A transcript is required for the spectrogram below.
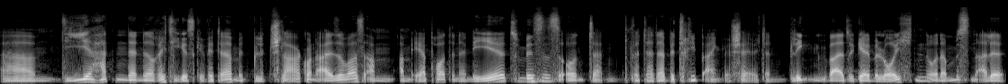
Ähm, die hatten dann ein richtiges Gewitter mit Blitzschlag und all sowas am, am Airport in der Nähe zumindest und dann wird da der Betrieb eingestellt. Dann blinken überall so gelbe Leuchten und dann müssen alle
